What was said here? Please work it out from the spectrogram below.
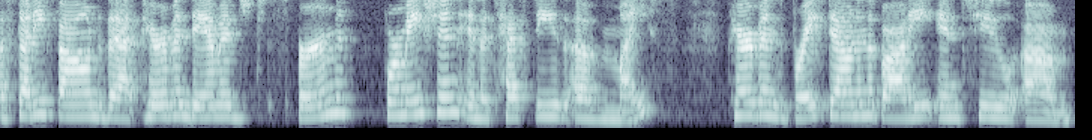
A study found that paraben damaged sperm formation in the testes of mice. Parabens break down in the body into um,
